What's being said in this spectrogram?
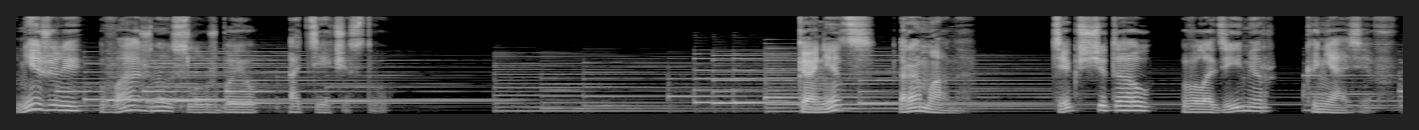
нежели важную службою Отечеству. Конец романа. Текст читал Владимир Князев.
